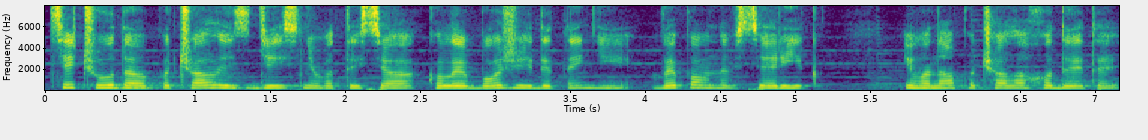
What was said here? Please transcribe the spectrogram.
Ці чуда почали здійснюватися, коли Божій дитині виповнився рік, і вона почала ходити.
